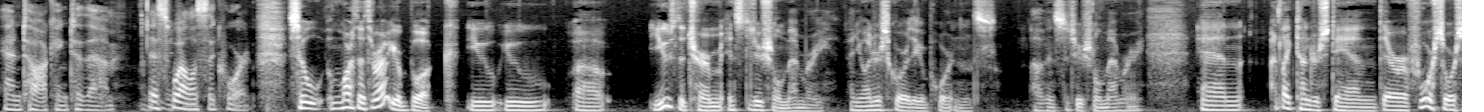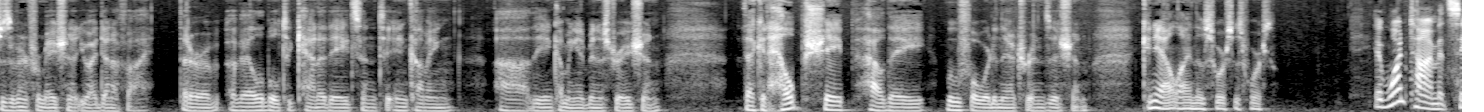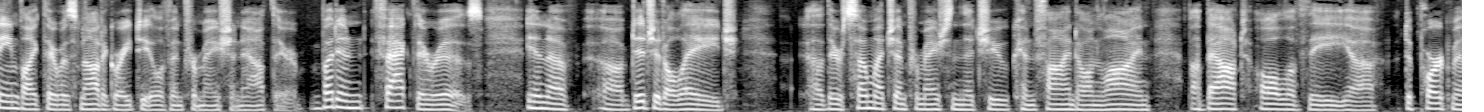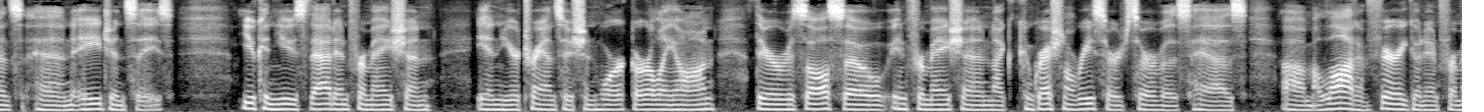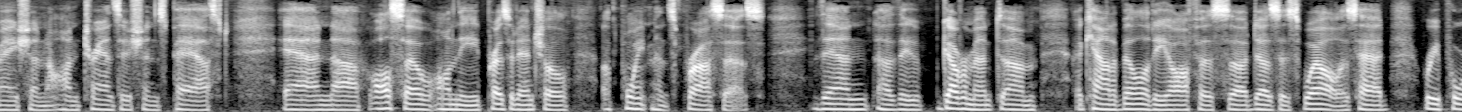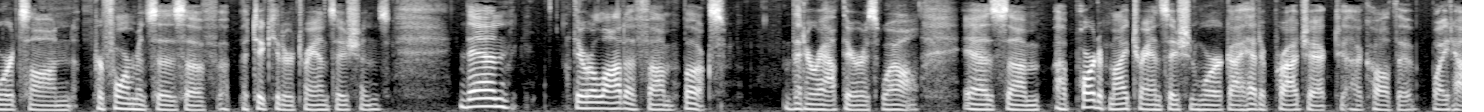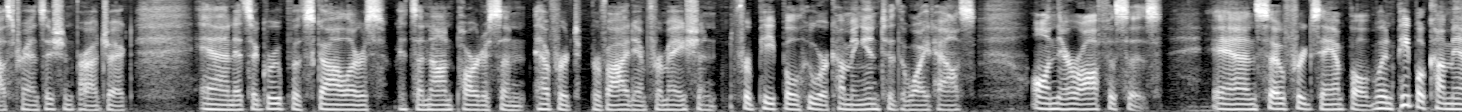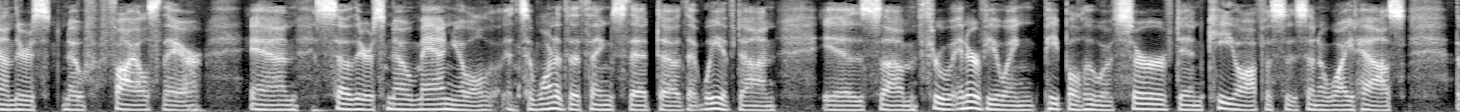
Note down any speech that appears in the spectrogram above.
and talking to them as well as the court. So, Martha, throughout your book, you you uh, use the term institutional memory, and you underscore the importance of institutional memory. And I'd like to understand there are four sources of information that you identify that are available to candidates and to incoming uh, the incoming administration that could help shape how they move forward in their transition. Can you outline those sources for us? At one time, it seemed like there was not a great deal of information out there, but in fact, there is. In a, a digital age, uh, there's so much information that you can find online about all of the uh, departments and agencies. You can use that information in your transition work early on. There is also information like Congressional Research Service has um, a lot of very good information on transitions past and uh, also on the presidential appointments process. Then uh, the Government um, Accountability Office uh, does as well, has had reports on performances of particular transitions. Then there are a lot of um, books that are out there as well. As um, a part of my transition work, I had a project uh, called the White House Transition Project. And it's a group of scholars. It's a nonpartisan effort to provide information for people who are coming into the White House on their offices. And so, for example, when people come in, there's no files there and so there's no manual. And so one of the things that uh, that we have done is um, through interviewing people who have served in key offices in a White House,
